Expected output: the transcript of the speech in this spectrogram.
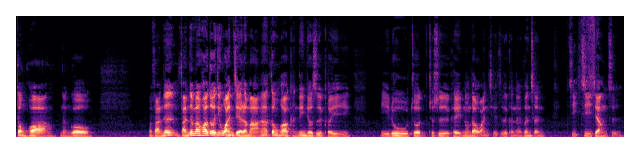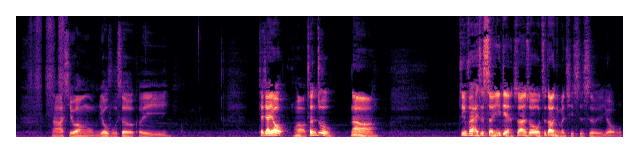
动画能够。反正反正漫画都已经完结了嘛，那动画肯定就是可以一路做，就是可以弄到完结，只是可能分成几季这样子。那希望我们优辐社可以再加油啊，撑住。那经费还是省一点，虽然说我知道你们其实是有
